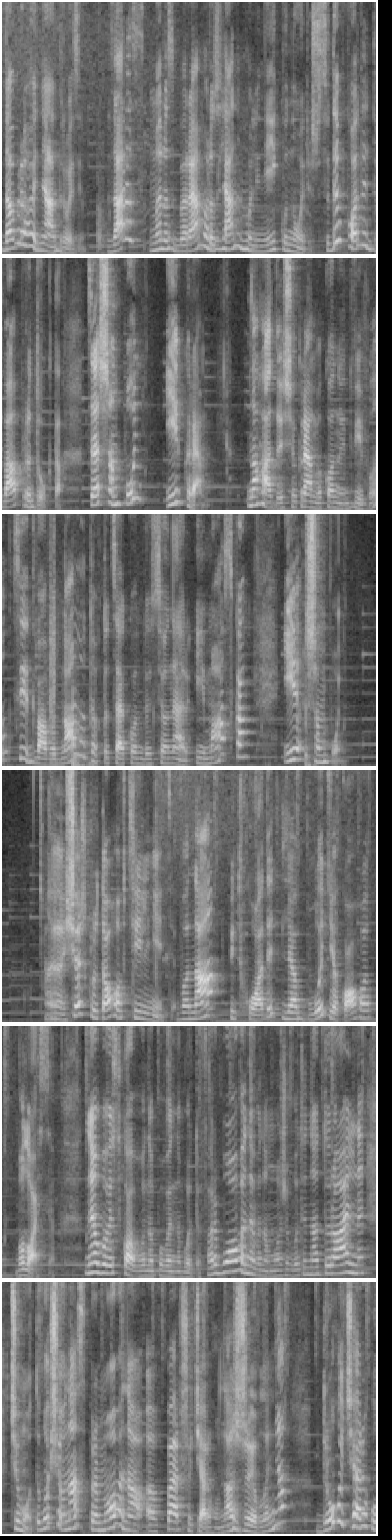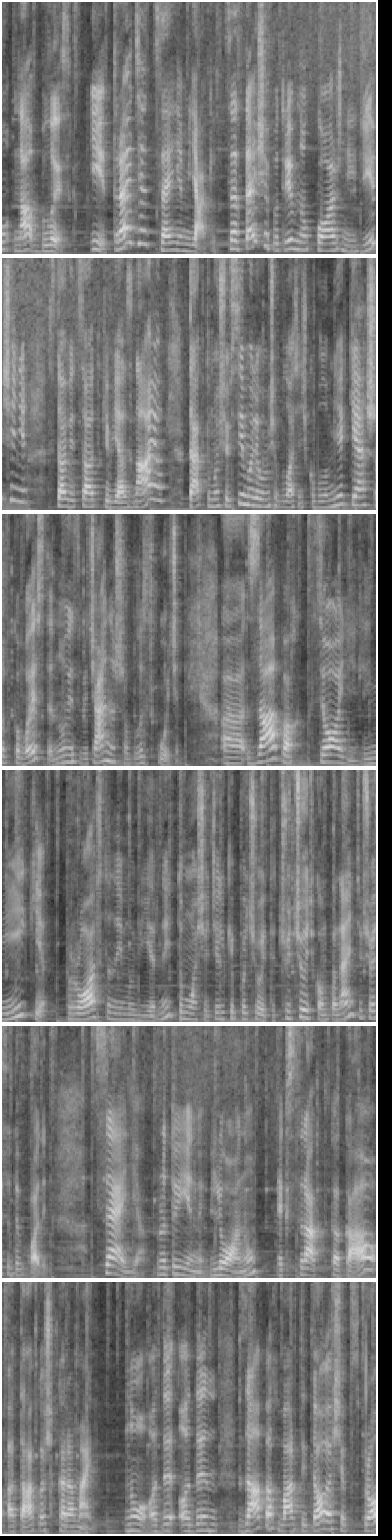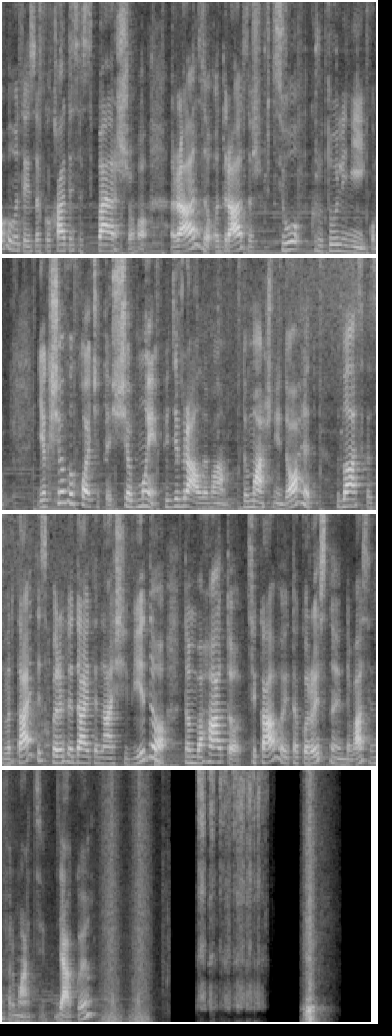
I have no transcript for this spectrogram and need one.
Доброго дня, друзі! Зараз ми розберемо, розглянемо лінійку Нуріш. Сюди входить два продукти: це шампунь і крем. Нагадую, що крем виконує дві функції: два в одному, тобто це кондиціонер і маска, і шампунь. Е, Що ж крутого в цій лінійці? Вона підходить для будь-якого волосся. Не обов'язково воно повинно бути фарбоване, воно може бути натуральне. Чому? Тому що вона спрямована е, в першу чергу на живлення, в другу чергу на блиск. І третє це є м'якість. Це те, що потрібно кожній дівчині. 100% я знаю, так, тому що всі ми любимо, щоб волосечко було м'яке, шовковисте, ну і звичайно, що блискуче. Е, запах цієї лінійки просто неймовірний, тому що тільки почуйте чуть-чуть компонентів, що сюди входить. Це є протеїни льону, екстракт какао, а також карамель. Ну, один, один запах вартий того, щоб спробувати і закохатися з першого разу одразу ж в цю круту лінійку. Якщо ви хочете, щоб ми підібрали вам домашній догляд, будь ласка, звертайтесь, переглядайте наші відео, там багато цікавої та корисної для вас інформації. Дякую!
